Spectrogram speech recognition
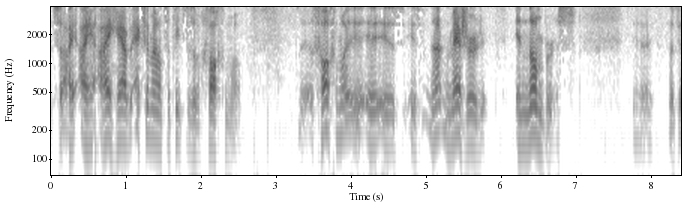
so I, I, I have X amounts of pieces of chachma. Chachma is is not measured in numbers. Uh,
